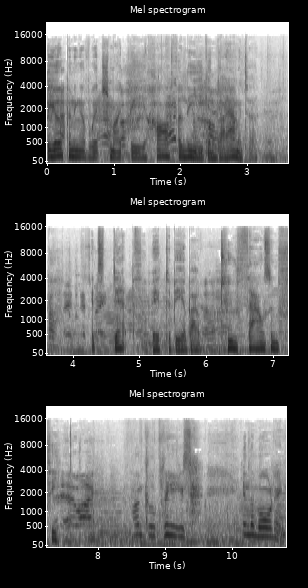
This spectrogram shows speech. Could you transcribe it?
the opening of which might be half a league in diameter. Its depth appeared to be about 2,000 feet. Uncle, please. In the morning.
